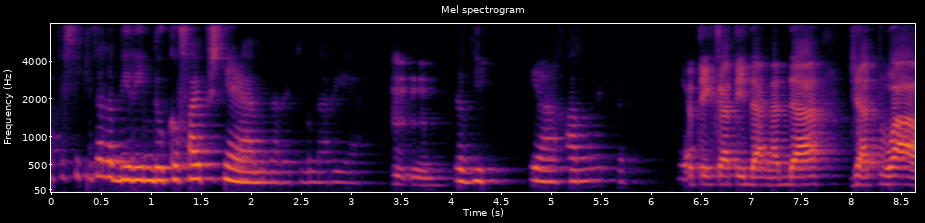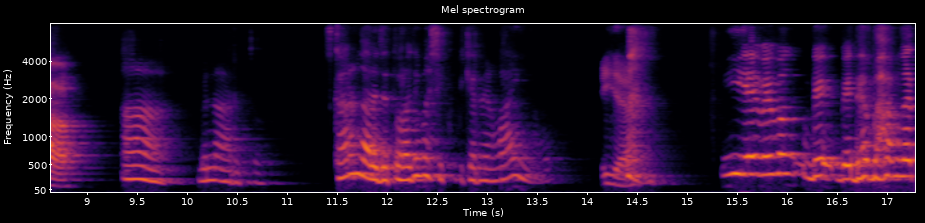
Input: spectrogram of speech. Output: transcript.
Apa sih kita lebih rindu ke vibes-nya ya, benar itu benar ya. Mm-mm. Lebih, ya kangen itu. Ya. Ketika tidak ada jadwal. Ah, benar itu. Sekarang nggak ada jadwal aja masih kepikiran yang lain. Iya. Iya, memang be- beda banget.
